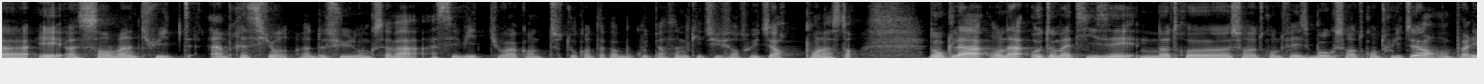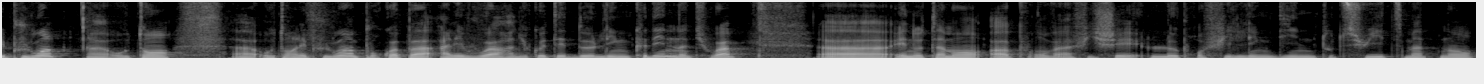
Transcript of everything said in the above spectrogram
euh, et 128 euh, impressions euh, dessus, donc ça va assez vite, tu vois, quand, surtout quand tu n'as pas beaucoup de personnes qui te suivent sur Twitter pour l'instant. Donc là, on a automatisé notre, sur notre compte Facebook, sur notre compte Twitter, on peut aller plus loin, autant, autant aller plus loin, pourquoi pas aller voir du côté de LinkedIn, tu vois. et notamment, hop, on va afficher le profil LinkedIn tout de suite maintenant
